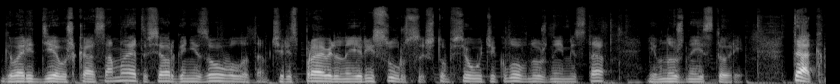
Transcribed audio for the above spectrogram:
говорит девушка, а сама это все организовывала там через правильные ресурсы, чтобы все утекло в нужные места и в нужные истории. Так,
